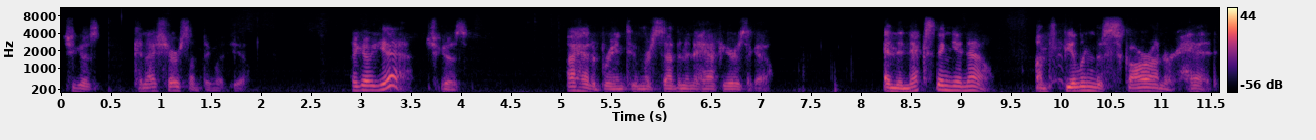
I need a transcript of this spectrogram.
She goes, can I share something with you? I go, yeah. She goes, I had a brain tumor seven and a half years ago. And the next thing you know, I'm feeling the scar on her head.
